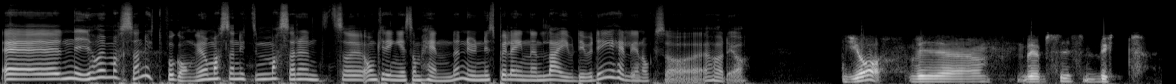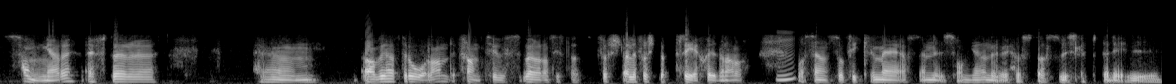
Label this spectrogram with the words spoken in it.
Eh, ni har ju massa nytt på gång och massa nytt, massa runt eh, omkring er som händer nu. Ni spelar in en live-DVD i helgen också eh, hörde jag. Ja, vi, eh, vi har precis bytt sångare efter... ehm, ja, vi har haft Roland fram till de sista, första, eller första tre skivorna då. Mm. Och sen så fick vi med oss en ny sångare nu i höstas. Vi släppte det i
